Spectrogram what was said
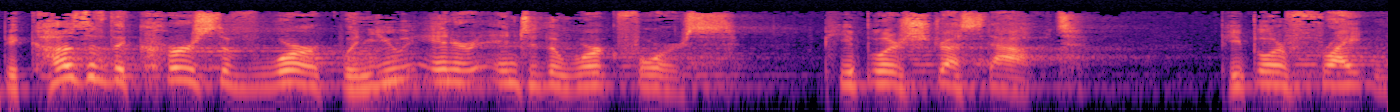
Because of the curse of work, when you enter into the workforce, people are stressed out. People are frightened.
